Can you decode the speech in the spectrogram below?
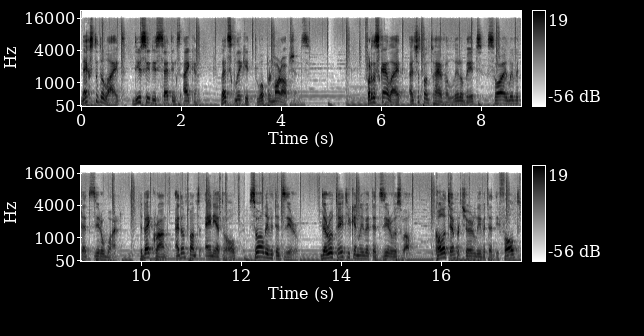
Next to the light, do you see this settings icon? Let's click it to open more options. For the skylight, I just want to have a little bit, so I leave it at 01. The background, I don't want any at all, so I'll leave it at 0. The rotate you can leave it at 0 as well. Color temperature, leave it at default.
